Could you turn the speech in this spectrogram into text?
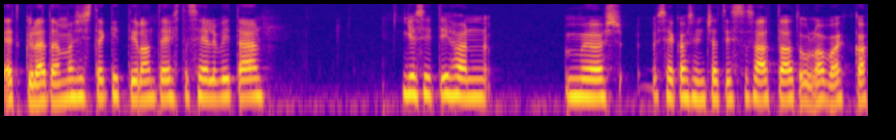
et kyllä tämmöisistäkin tilanteista selvitään. Ja sitten ihan myös sekaisin chatissa saattaa tulla vaikka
